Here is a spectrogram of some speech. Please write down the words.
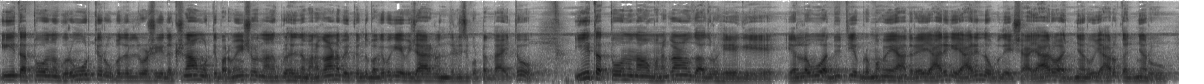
ಈ ತತ್ವವನ್ನು ಗುರುಮೂರ್ತಿ ರೂಪದಲ್ಲಿರುವ ಶ್ರೀ ದಕ್ಷಿಣಾಮೂರ್ತಿ ಪರಮೇಶ್ವರನ ಅನುಗ್ರಹದಿಂದ ಮನಗಾಣಬೇಕೆಂದು ಬಗೆ ಬಗೆಯ ವಿಚಾರಗಳನ್ನು ತಿಳಿಸಿಕೊಟ್ಟದ್ದಾಯಿತು. ಈ ತತ್ವವನ್ನು ನಾವು ಮನಗಾಣುವುದಾದರೂ ಹೇಗೆ? ಎಲ್ಲವೂ ಅದ್ವಿತೀಯ ಬ್ರಹ್ಮವೇ ಆದರೆ ಯಾರಿಗೆ ಯಾರಿಂದ ಉಪದೇಶ? ಯಾರು ಅಜ್ಞರು? ಯಾರು ತಜ್ಞರು?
